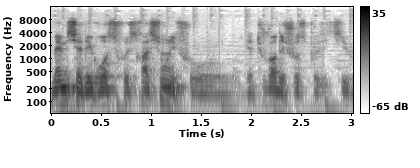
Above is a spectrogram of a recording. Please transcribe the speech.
Même s'il y a des grosses frustrations, il, faut, il y a toujours des choses positives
